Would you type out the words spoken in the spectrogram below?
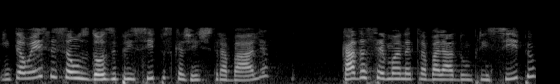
Então, esses são os 12 princípios que a gente trabalha. Cada semana é trabalhado um princípio.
